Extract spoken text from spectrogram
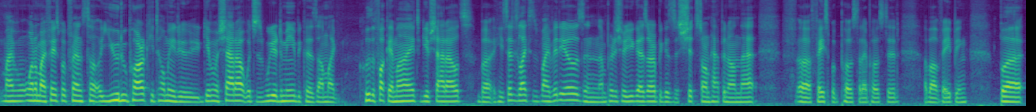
my one of my Facebook friends told Yoodoo Park. He told me to give him a shout out, which is weird to me because I'm like, who the fuck am I to give shout outs? But he says he likes my videos, and I'm pretty sure you guys are because the shitstorm happened on that uh, Facebook post that I posted about vaping. But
